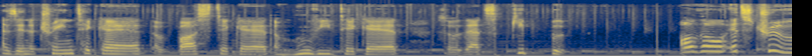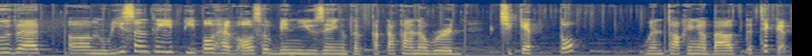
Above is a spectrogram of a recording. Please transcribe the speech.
As in a train ticket, a bus ticket, a movie ticket. So that's kippu. Although it's true that um, recently people have also been using the katakana word chiketto when talking about a ticket.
